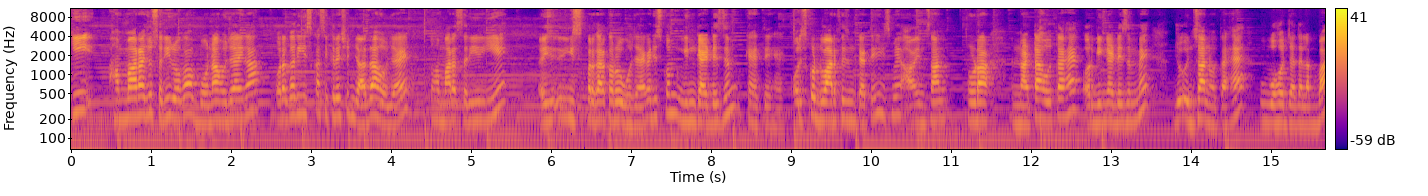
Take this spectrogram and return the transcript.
कि हमारा जो शरीर होगा, वो बोना हो जाएगा, और अगर इसका सिक्रेशन ज़्यादा हो जाए तो हमारा शरीर ये इस प्रकार का रोग हो जाएगा, जिसको हम गिंगैटिज्म कहते हैं। और इसको ड्वार्फिज्म कहते हैं इसमें इंसान थोड़ा नाटा होता है और गिंगैटिज्म में जो इंसान होता है, वो बहुत ज़्यादा लंबा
